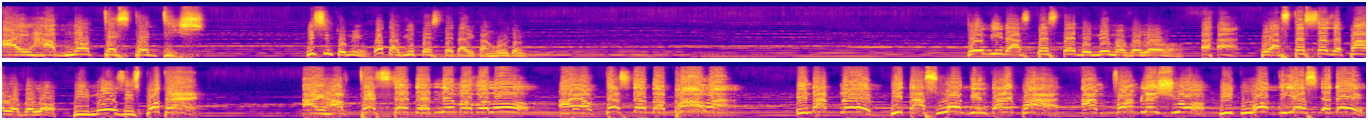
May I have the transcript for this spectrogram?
I have not tested this. Listen to me. What have you tested that you can hold on to? David has tested the name of the Lord. he has tested the power of the Lord. He knows he's potent. I have tested the name of the Lord. I have tested the power in that name. It has worked in time past. I'm firmly sure it worked yesterday.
